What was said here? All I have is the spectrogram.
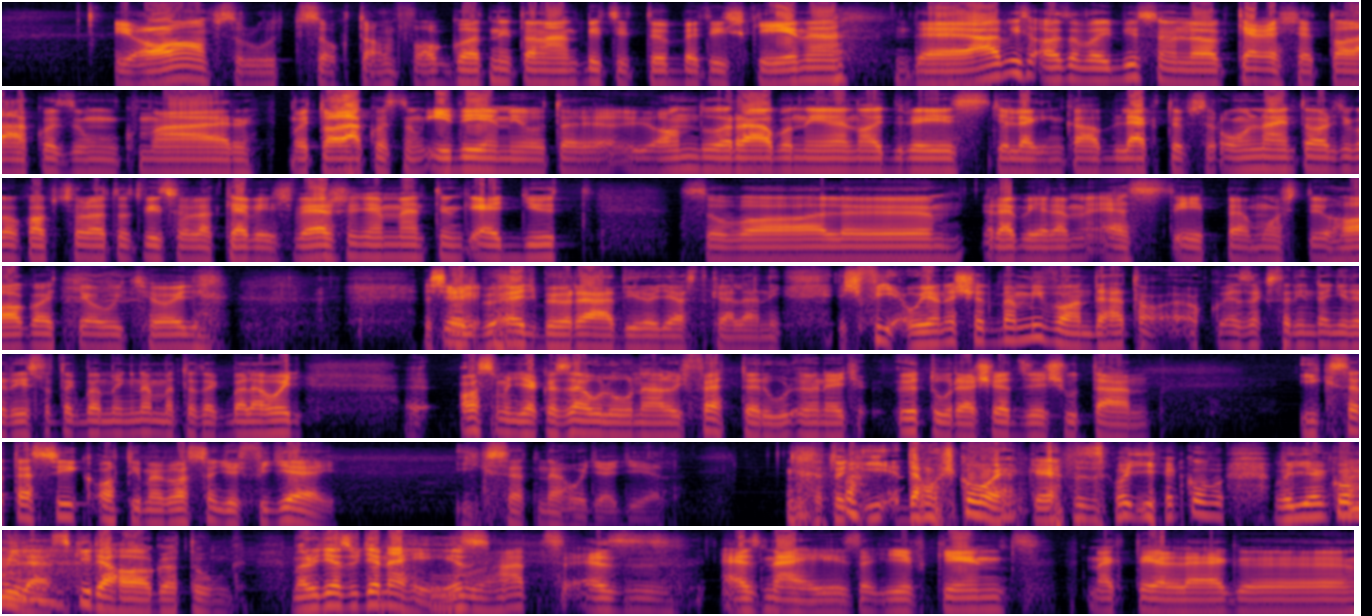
Ja, abszolút szoktam faggatni, talán picit többet is kéne, de az a vagy viszonylag keveset találkozunk már, vagy találkoztunk idén, mióta ő Andorrában él nagy rész, hogy leginkább legtöbbször online tartjuk a kapcsolatot, viszonylag kevés versenyen mentünk együtt, szóval remélem ezt éppen most ő hallgatja, úgyhogy és egyből, egyből rád hogy ezt kell lenni. És figyelj, olyan esetben mi van, de hát akkor ezek szerint ennyire részletekben még nem mentetek bele, hogy azt mondják az Eulónál, hogy Fetter úr ön egy 5 órás edzés után X-et eszik, Ati meg azt mondja, hogy figyelj, X-et nehogy egyél. Tehát, hogy, de most komolyan kérdezem, hogy ilyenkor, vagy ilyenkor mi lesz? Kire hallgatunk? Mert ugye ez ugye nehéz. Hú, hát ez, ez nehéz egyébként, meg tényleg ö,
